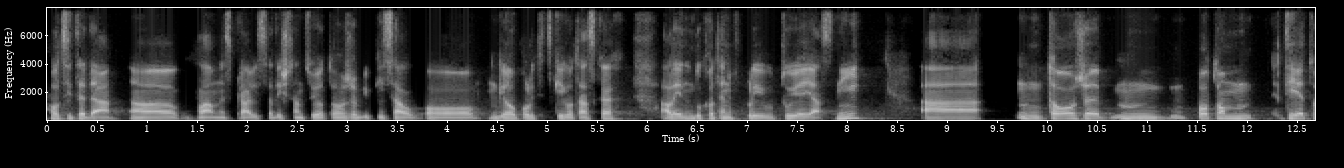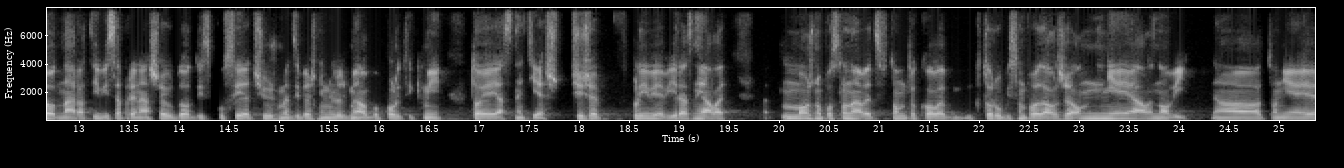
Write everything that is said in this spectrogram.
Hoci teda uh, hlavné správy sa dištancujú od toho, že by písal o geopolitických otázkach, ale jednoducho ten vplyv tu je jasný. A to, že potom tieto narratívy sa prenášajú do diskusie, či už medzi bežnými ľuďmi alebo politikmi, to je jasné tiež. Čiže vplyv je výrazný, ale možno posledná vec v tomto kole, ktorú by som povedal, že on nie je ale nový to nie je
